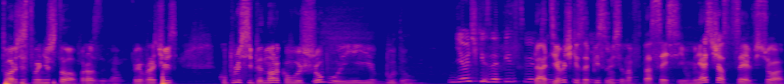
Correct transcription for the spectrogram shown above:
творчество ничто, просто там, превращусь, куплю себе норковую шубу и буду. Девочки, записываемся. Да, девочки, записываемся на фотосессии. У меня сейчас цель, все.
